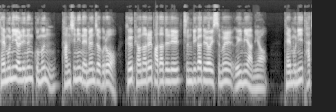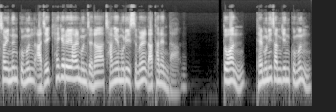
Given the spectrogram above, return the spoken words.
대문이 열리는 꿈은 당신이 내면적으로 그 변화를 받아들일 준비가 되어 있음을 의미하며 대문이 닫혀 있는 꿈은 아직 해결해야 할 문제나 장애물이 있음을 나타낸다. 또한 대문이 잠긴 꿈은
